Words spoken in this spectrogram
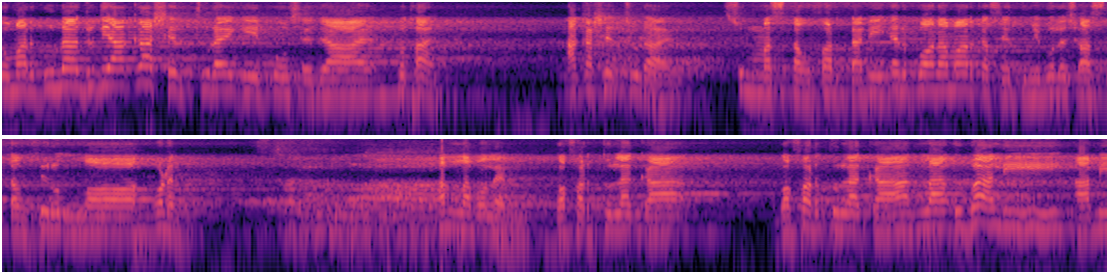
তোমার গুনাহ যদি আকাশের চূড়ায় গিয়ে পৌঁছে যায়, কোথায়? আকাশের চূড়ায়। সুম্মাস্তাগফারতানি এরপর আমার কাছে তুমি বলেছ আস্তাগফিরুল্লাহ, পড়েন। আল্লাহ বলেন গফার তুলাকা গফার তুলাকা আল্লাহ উবালি, আমি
